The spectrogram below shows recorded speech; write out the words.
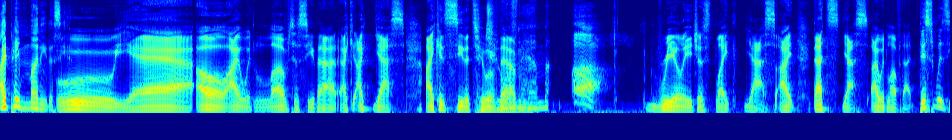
I'd pay money to see it. Ooh, yeah. Oh, I would love to see that. I, I- yes, I could see the two, of Two them, of them. really just like yes. I that's yes, I would love that. This was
